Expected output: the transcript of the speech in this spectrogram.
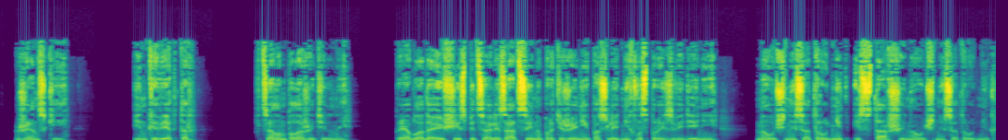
– женский. Инковектор – в целом положительный. Преобладающие специализации на протяжении последних воспроизведений – научный сотрудник и старший научный сотрудник.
